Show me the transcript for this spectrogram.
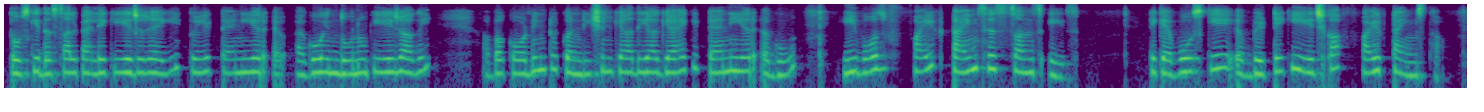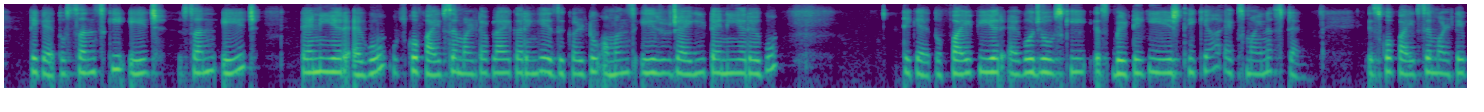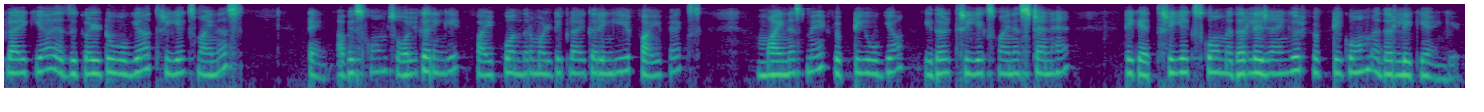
तो उसकी दस साल पहले की एज हो जाएगी। तो ये टेन ईयर अगो इन दोनों की एज आ गई। अब अकॉर्डिंग टू कंडीशन क्या दिया गया है कि ten year ago he was five times his son's age ठीक है, वो उसके बेटे की एज का फाइव टाइम्स था। ठीक है तो सन्स की age son age ten year ago उसको फाइव से मल्टीप्लाई करेंगे इजिकल टू अमन्स एज हो जाएगी टेन ईयर एगो ठीक है तो फाइव ईयर एगो जो उसकी इस बेटे की एज थी क्या? एक्स माइनस टेन इसको फाइव से मल्टीप्लाई किया इजिकल टू हो गया थ्री एक्स माइनस टेन अब इसको हम सॉल्व करेंगे फाइव को अंदर मल्टीप्लाई करेंगे फाइव एक्स माइनस में फिफ्टी हो गया, इधर थ्री एक्स माइनस टेन है, ठीक है? थ्री एक्स को हम इधर ले जाएँगे और फिफ्टी को हम इधर लेके आएँगे,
